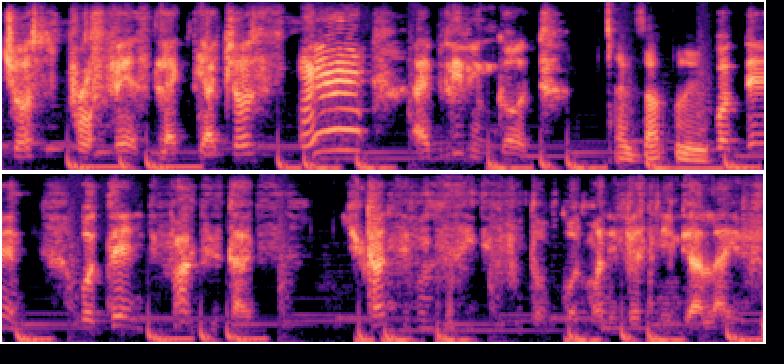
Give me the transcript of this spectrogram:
just profess like they are just, eh, I believe in God. Exactly. But then, but then the fact is that you can't even see the fruit of God manifesting in their life.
